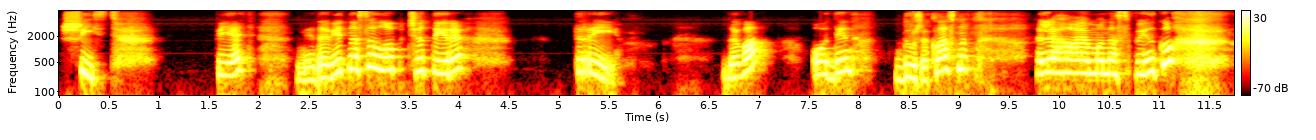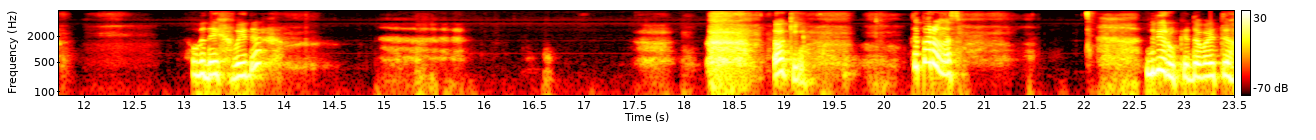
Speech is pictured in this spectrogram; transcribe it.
Шість. П'ять. Не давіть на суглоб. Чотири. Три. Два. Один. Дуже класно. Лягаємо на спинку. Вдих, видих. Окей. Тепер у нас дві руки. Давайте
